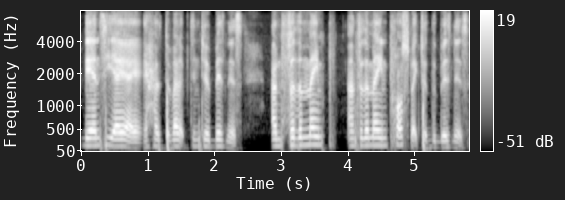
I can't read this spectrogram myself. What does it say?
the NCAA has developed into a business, and for the main and for the main prospect of the business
